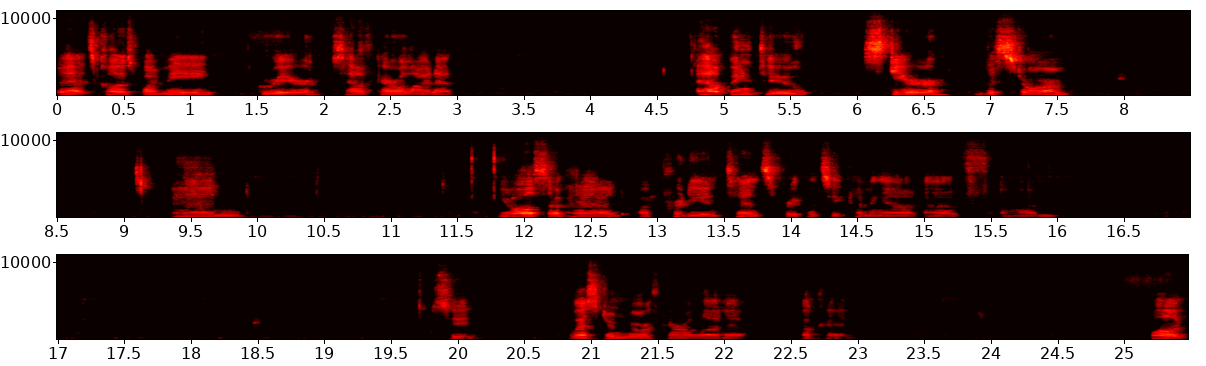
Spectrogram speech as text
uh, that's close by me, Greer, South Carolina, helping to steer the storm. And You also had a pretty intense frequency coming out of, um, see, Western North Carolina. Okay. Well,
